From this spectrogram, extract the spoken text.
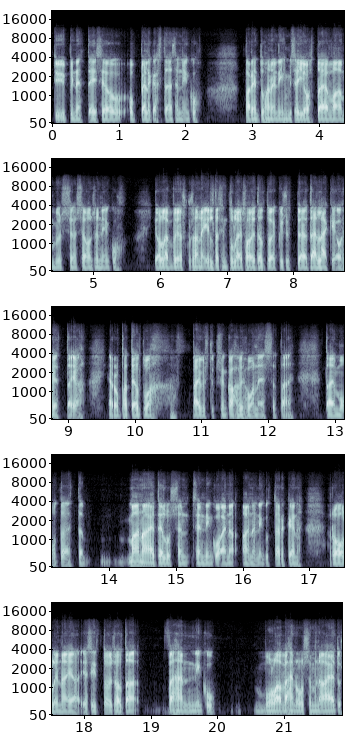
tyypin, että ei se ole, pelkästään se niin kuin parin tuhannen ihmisen johtaja, vaan myös se, on se, niin kuin, jolle joskus aina iltaisin tulee soiteltua ja kysyttyä jotain lääkeohjetta ja, ja ropateltua päivystyksen kahvihuoneessa tai, tai muuta. Että mä oon ajatellut sen, sen niin kuin aina, aina niin kuin tärkeänä roolina ja, ja sitten toisaalta vähän niin kuin, mulla on vähän ollut sellainen ajatus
